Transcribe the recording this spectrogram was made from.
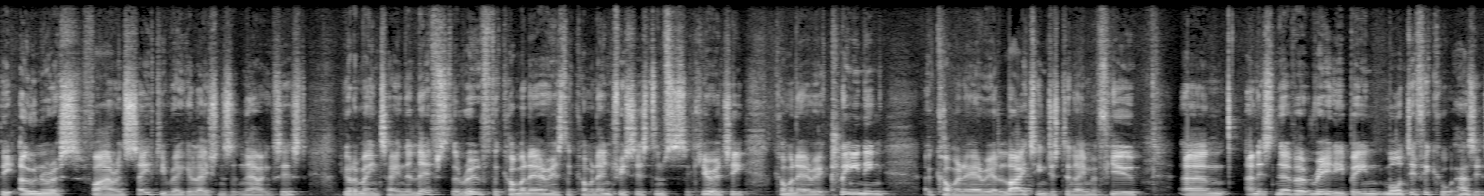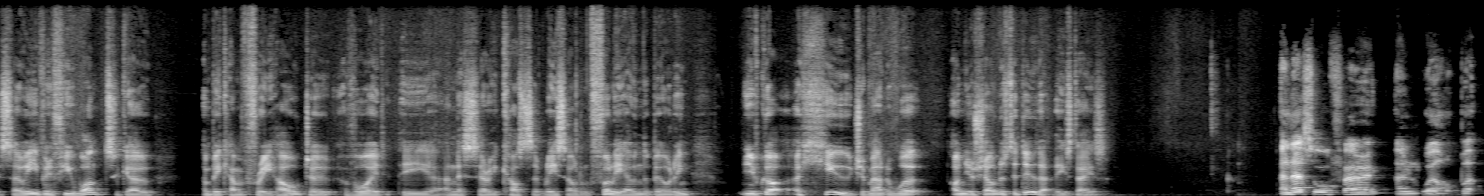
the onerous fire and safety regulations that now exist. You've got to maintain the lifts, the roof, the common areas, the common entry systems, security, common area cleaning, common area lighting, just to name a few. Um, and it's never really been more difficult, has it? So even if you want to go and become freehold to avoid the uh, unnecessary costs of leasehold and fully own the building, you've got a huge amount of work on your shoulders to do that these days. And that's all fair and well, but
